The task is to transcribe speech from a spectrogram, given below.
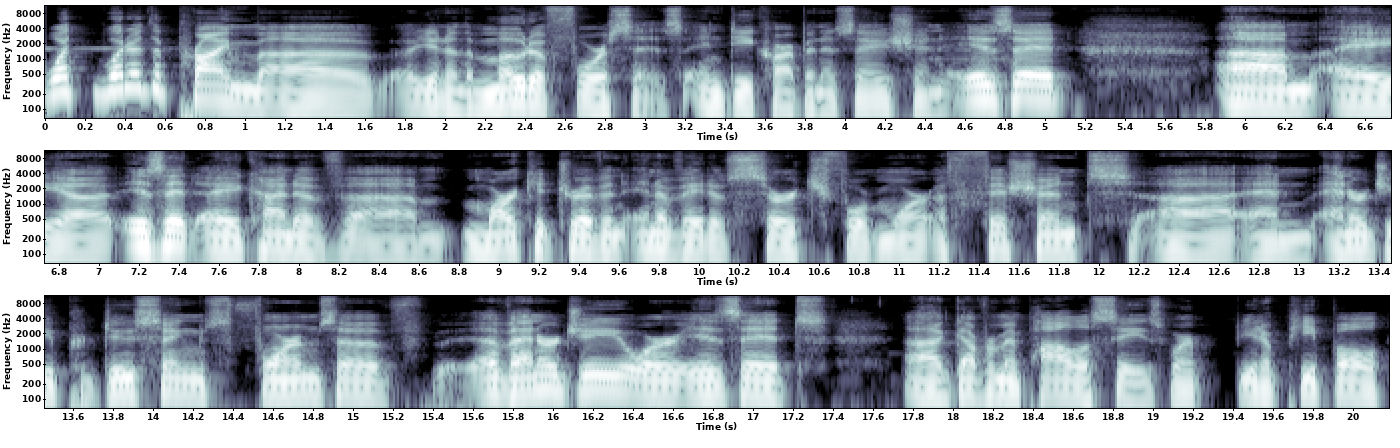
what? What are the prime, uh, you know, the motive forces in decarbonization? Is it um, a uh, is it a kind of um, market driven, innovative search for more efficient uh, and energy producing forms of of energy, or is it government policies where you know people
